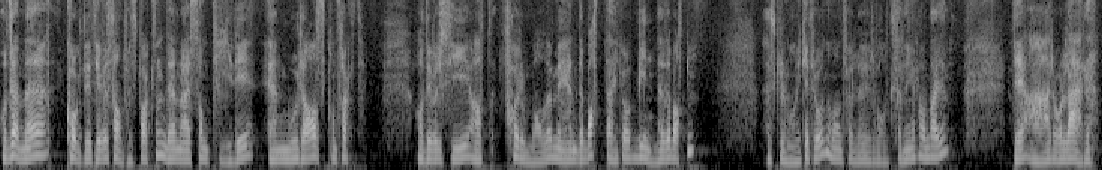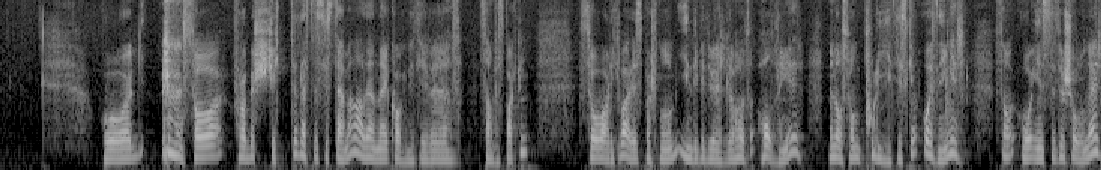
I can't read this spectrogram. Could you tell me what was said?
Og denne kognitive samfunnspakten den er samtidig en moralsk kontrakt. Og det vil si at formålet med en debatt er ikke å vinne debatten. Det skulle man ikke tro når man følger valgsendingen om dagen. Det er å lære. Og så for å beskytte dette systemet, da, denne kognitive samfunnspakten, så var det ikke bare et spørsmål om individuelle holdninger, men også om politiske ordninger som, og institusjoner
